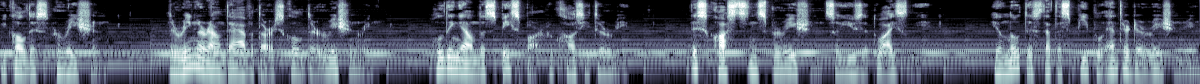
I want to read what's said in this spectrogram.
we call this oration. The ring around the avatar is called the oration ring. Holding down the spacebar will cause you to orate. This costs inspiration, so use it wisely. You'll notice that as people enter the oration ring,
